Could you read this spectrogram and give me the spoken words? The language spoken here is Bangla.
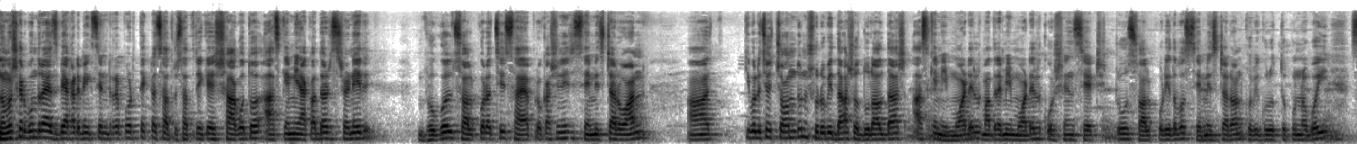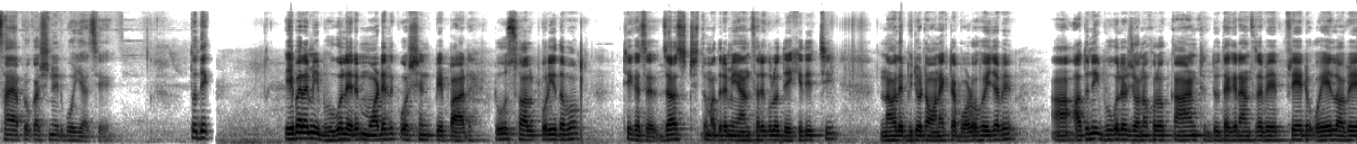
নমস্কার বন্ধুরা, এসবি একাডেমিক সেন্টারের প্রত্যেকটা ছাত্রছাত্রীকে স্বাগত। আজকে আমি একাদশ শ্রেণির ভূগোল সলভ করাচ্ছি, ছায়া প্রকাশনীর সেমিস্টার ওয়ান কি বলেছে? চন্দন, সুরভি দাস ও দুলাল দাস। আজকে আমি মডেল আমাদের আমি model question set to solve করিয়ে দেবো। সেমিস্টার ওয়ান খুবই গুরুত্বপূর্ণ বই, ছায়া প্রকাশনীর বই আছে। তো দেখ, এবার আমি ভূগোলের model question paper to solve করিয়ে দেবো। ঠিক আছে জাস্ট তোমাদের আমি অ্যান্সারগুলো দেখিয়ে দিচ্ছি। নাহলে ভিডিওটা অনেকটা বড় হয়ে যাবে। আধুনিক ভূগোলের জনক হলো কান্ট। দু দাগের অ্যান্সার হবে ফ্রেড ওয়েল হবে,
